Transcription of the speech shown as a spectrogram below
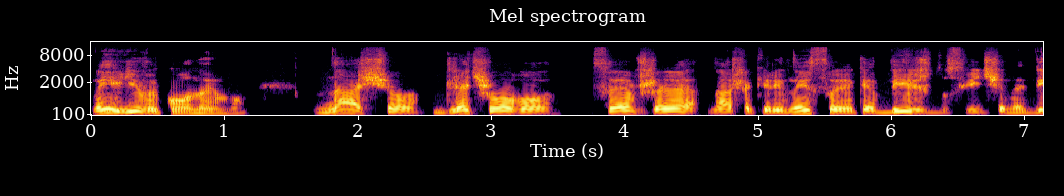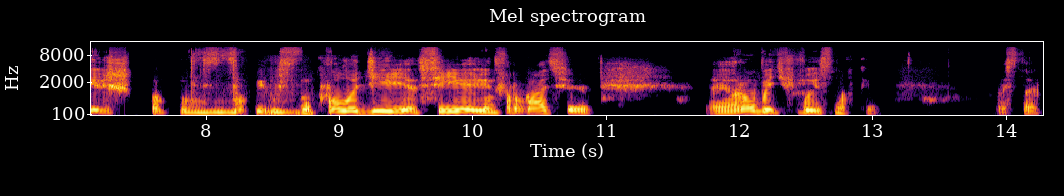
ми її виконуємо. Нащо, для чого? Це вже наше керівництво, яке більш досвідчене, більш володіє всією інформацією, робить висновки. Ось так.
